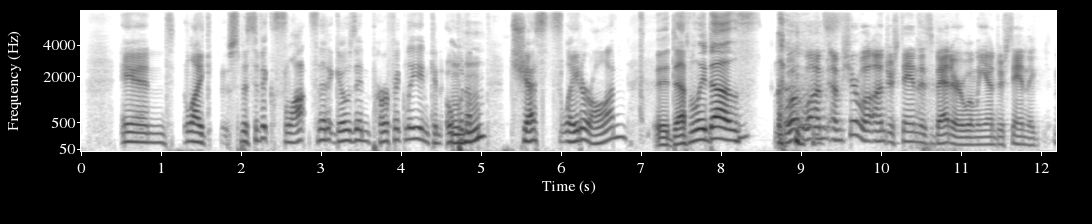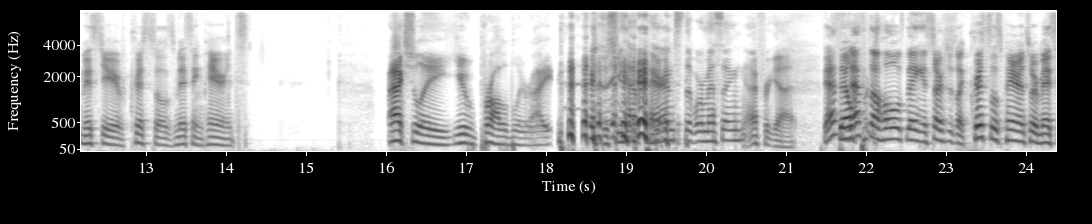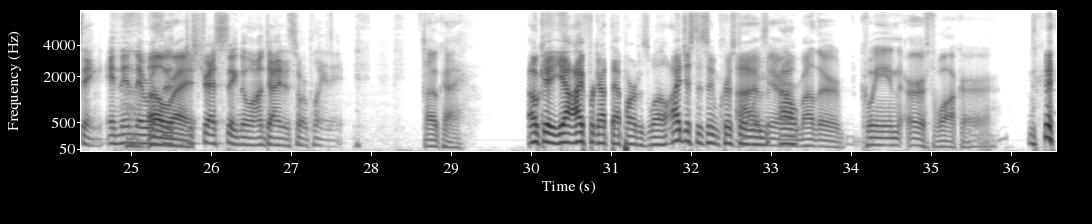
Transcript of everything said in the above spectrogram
and like specific slots that it goes in perfectly and can open up Mhm. chests later on. It definitely does. well, well I'm, I'm sure we'll understand this better when we understand the mystery of Krystal's missing parents. Actually, you're probably right. Does she have parents that were missing? I forgot. That's They'll that's pr- the whole thing. It starts as like Krystal's parents were missing, and then there was Oh, a right. distress signal on Dinosaur Planet. Okay. Okay, yeah, I forgot that part as well. I just assumed Krystal was I'm your out. mother, Queen Earthwalker.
